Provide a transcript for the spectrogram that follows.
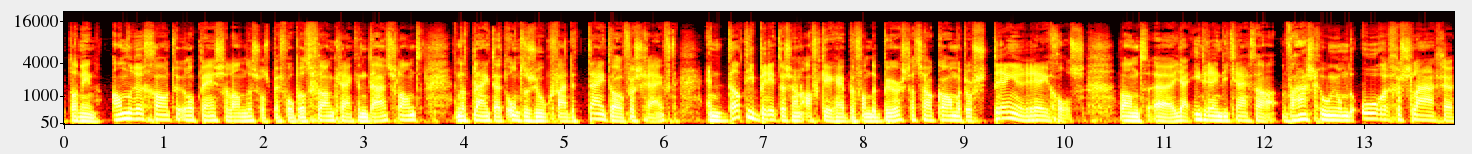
dan in andere grote Europese landen, zoals bijvoorbeeld Frankrijk en Duitsland. En dat blijkt uit onderzoek waar de tijd over schrijft. En dat die Britten zo'n afkeer hebben van de beurs, dat zou komen door strenge regels. Want uh, ja, iedereen die krijgt al waarschuwing om de oren geslagen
